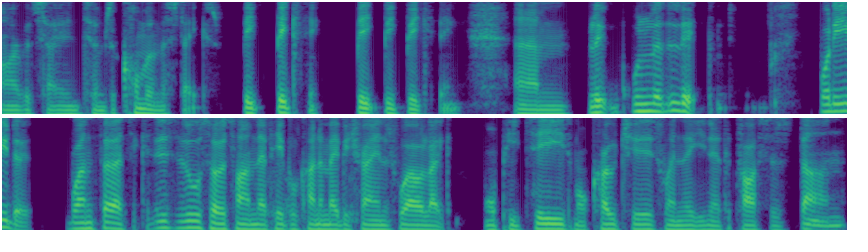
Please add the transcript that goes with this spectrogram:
I would say in terms of common mistakes. Big big thing, big big big thing. Um, look, look, what do you do? One thirty because this is also a time that people kind of maybe train as well, like more PTs, more coaches when the you know the class is done.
